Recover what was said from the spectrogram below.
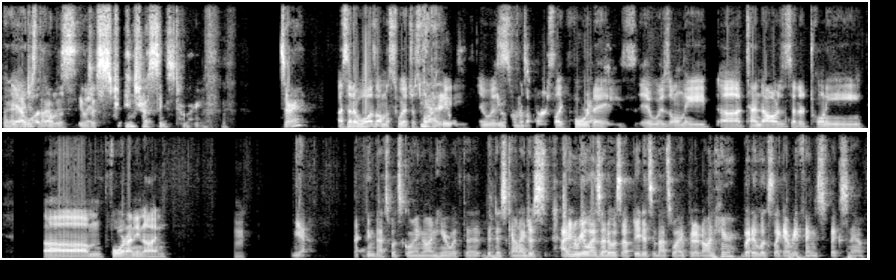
but Yeah, I it just thought it was it was a s- interesting story. Sorry. I said it was on the Switch as far Yeah, as it it, was- it was it was for the the first like four Yeah. days. It was only uh ten dollars instead of twenty um four ninety nine. Yeah. I think that's what's going on here with the, the discount. I just I didn't realize that it was updated, so that's why I put it on here. But it looks like everything's fixed now.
